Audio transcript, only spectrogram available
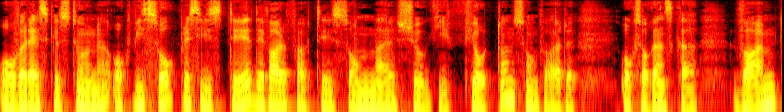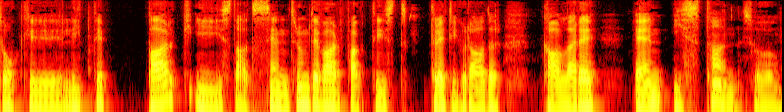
över Eskilstuna och vi såg precis det. Det var faktiskt sommar 2014 som var också ganska varmt och eh, lite park i stadscentrum. Det var faktiskt 30 grader kallare än i stan. Så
